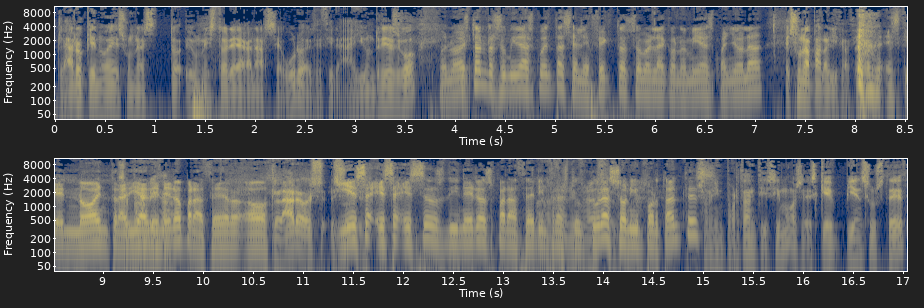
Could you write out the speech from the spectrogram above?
claro que no es una, una historia de ganar seguro, es decir, hay un riesgo. Bueno, esto en resumidas cuentas, el efecto sobre la economía española... Es una paralización. es que no entraría dinero para hacer... claro. ¿Y esos dineros para hacer infraestructuras son importantes? Son importantísimos. Es que piense usted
